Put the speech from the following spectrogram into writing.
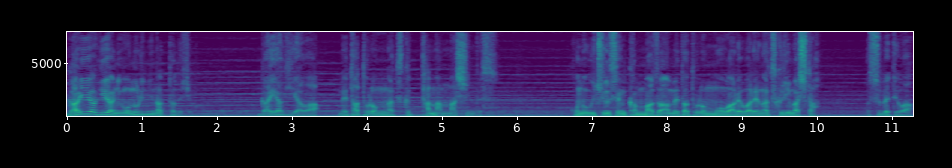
ガイアギアにお乗りになったでしょう。ガイアギアはメタトロンが作ったマンマシンです。この宇宙戦艦マザーメタトロンも我々が作りました。全ては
